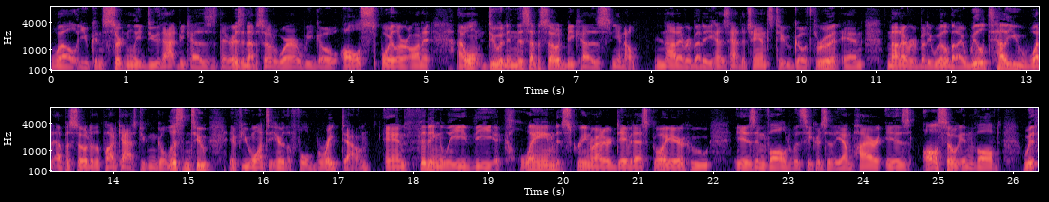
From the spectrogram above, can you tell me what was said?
well you can certainly do that because there is an episode where we go all spoiler on it. I won't do it in this episode because you know not everybody has had the chance to go through it, and not everybody will, but I will tell you what episode of the podcast you can go listen to if you want to hear the full breakdown. And fittingly, the acclaimed screenwriter David S. Goyer, who is involved with Secrets of the Empire, is also involved with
